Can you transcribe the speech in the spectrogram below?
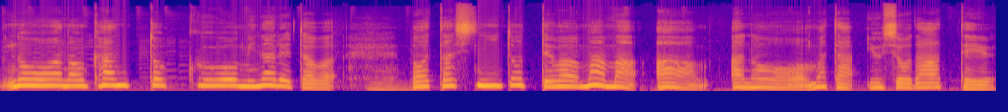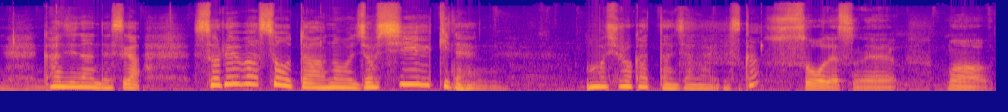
のあの監督を見慣れた、うん、私にとってはまあまあああのまた優勝だっていう感じなんですが、それはそうとあの女子駅伝、うん、面白かったんじゃないですか？そうですね。まあ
